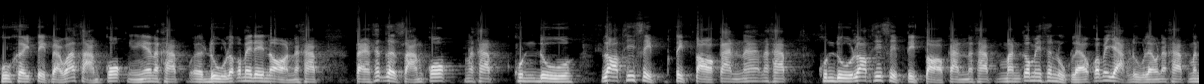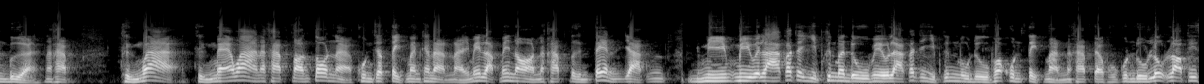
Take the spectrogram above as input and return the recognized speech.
ครูเคยติดแบบว่าสามก๊กอย่างเงี้ยนะครับดูแล้วก็ไม่ได้นอนนะครับ แต่ถ้าเกิดสามก๊กนะครับ คุณดูรอบที่สิบติดต่อกันนะนะครับ คุณดูรอบที่สิบติดต่อกันนะครับ มันก็ไม่สนุกแล้วก็ไม่อยากดูแล้วนะครับ มันเบื่อนะครับ ถึงว่าถึงแม้ว่านะครับตอนต้นน่ะคุณจะติดมันขนาดไหนไม่หลับไม่นอนนะครับ ตื่นเต้นอยากมีมีเวลาก็จะหยิบขึ้นมาดูมีเวลาก็จะหยิบขึ้นมาดู เพราะคุณติดมันนะครับ แต่พอคุณดูรอบที่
